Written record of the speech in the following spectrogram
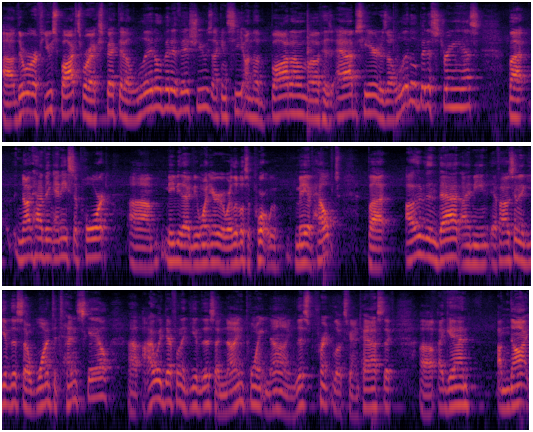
Uh, there were a few spots where I expected a little bit of issues. I can see on the bottom of his abs here, there's a little bit of stringiness, but not having any support, um, maybe that would be one area where a little support may have helped. But other than that, I mean, if I was going to give this a 1 to 10 scale, uh, I would definitely give this a 9.9. .9. This print looks fantastic. Uh, again, I'm not,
